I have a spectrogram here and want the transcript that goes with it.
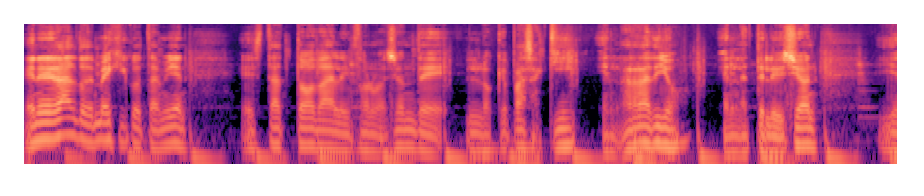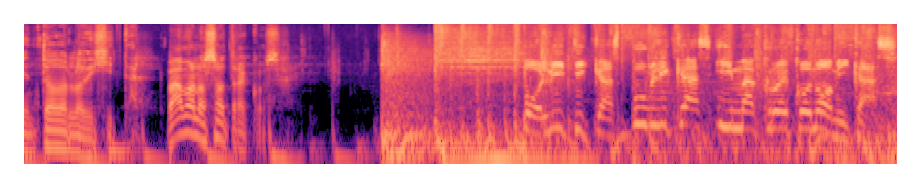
en el Heraldo de México también está toda la información de lo que pasa aquí en la radio, en la televisión y en todo lo digital. Vámonos a otra cosa políticas públicas y macroeconómicas.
